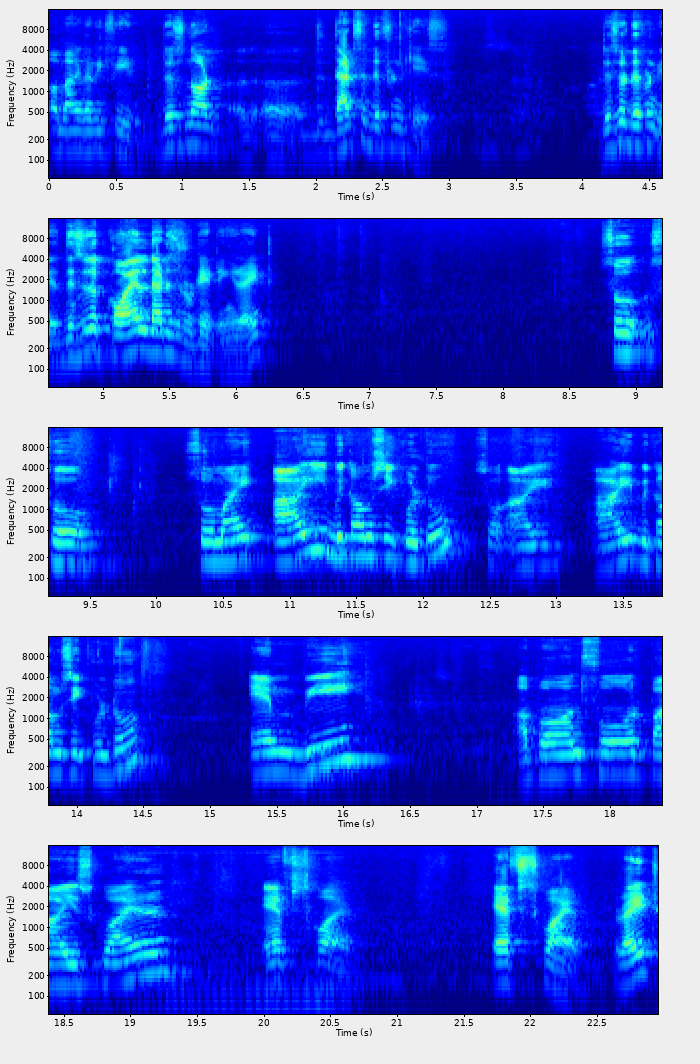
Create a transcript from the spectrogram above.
a magnetic field. This is not uh, uh, that's a different case. This is a different case. This is a coil that is rotating, right? So so so my I becomes equal to so I I becomes equal to MB upon 4 pi square F square f square right?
